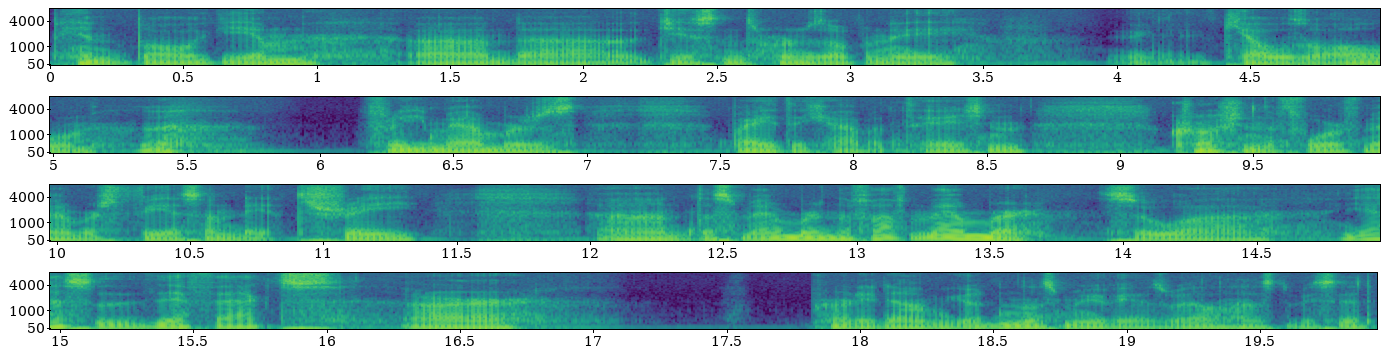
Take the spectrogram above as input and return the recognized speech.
paintball game and uh, Jason turns up and he, he kills all of them. Three members by decapitation, crushing the fourth member's face into a tree, and dismembering the fifth member. So, uh, yes, the effects are pretty damn good in this movie as well, has to be said.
